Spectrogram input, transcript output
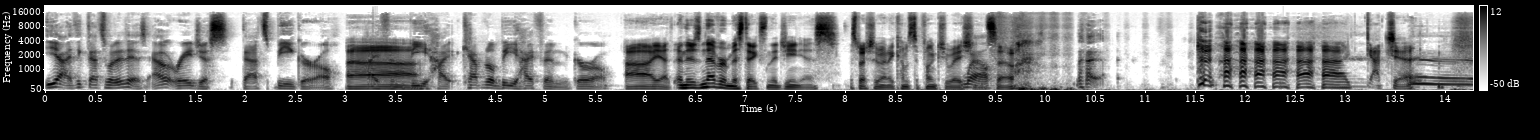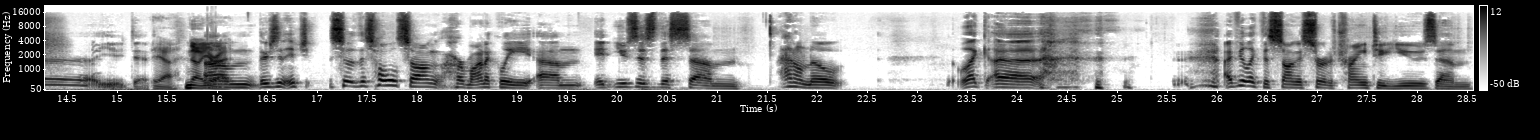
Yeah, I think that's what it is. Outrageous. That's B girl. Ah. Hyphen B hi- capital B hyphen girl. Ah, yeah. And there's never mistakes in the genius, especially when it comes to punctuation. Well. so, gotcha. Uh, you did. Yeah. No, you're right. um, There's an itch. So this whole song harmonically, um, it uses this. Um, I don't know, like. Uh, I feel like this song is sort of trying to use um,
